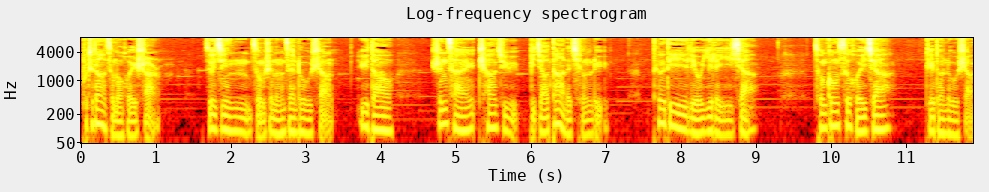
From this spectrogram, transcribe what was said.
不知道怎么回事儿。最近总是能在路上遇到身材差距比较大的情侣，特地留意了一下，从公司回家这段路上，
